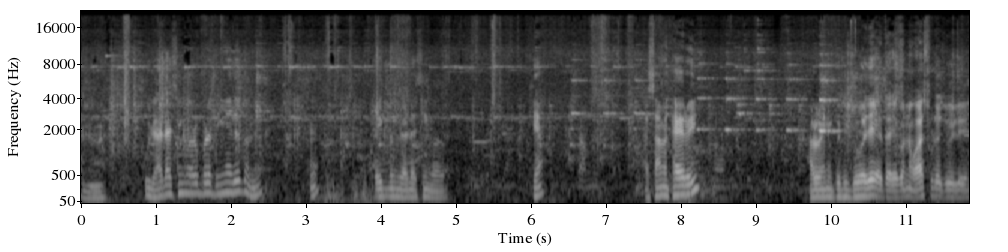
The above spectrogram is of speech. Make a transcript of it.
અને કોઈ જાડા સિંગ વાળો બળદ અહીંયા જતો ને? હે? એકદમ જાડા સિંગ વાળો ક્યાં? આ સામે ખાઈ રહી? હાલો, એને પછી જોવા જાય અત્યારે કોને વાસુડે જોઈ લઈએ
